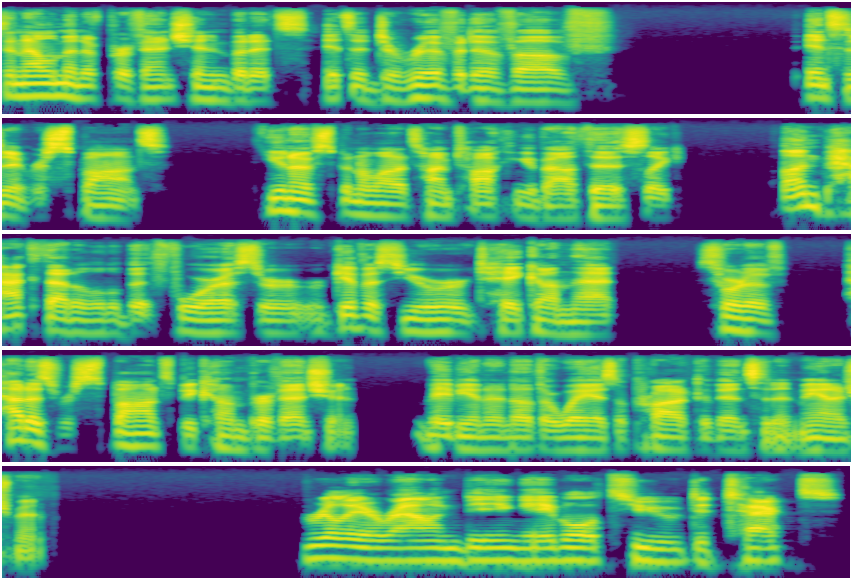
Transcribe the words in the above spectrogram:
it's an element of prevention but it's it's a derivative of incident response. You and I've spent a lot of time talking about this. Like, unpack that a little bit for us or, or give us your take on that sort of how does response become prevention? Maybe in another way as a product of incident management. Really around being able to detect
